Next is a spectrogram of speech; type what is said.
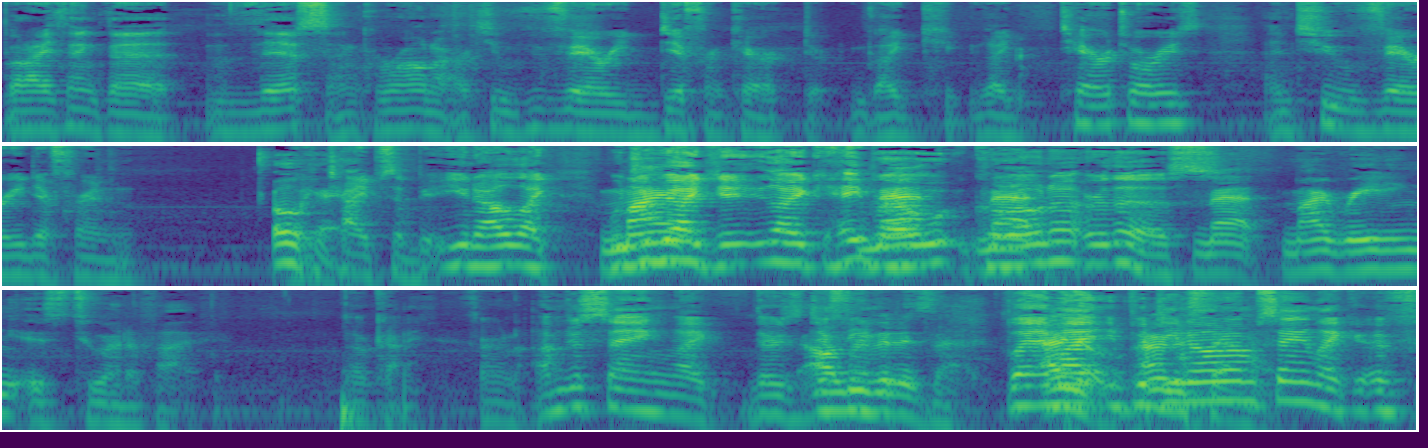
but I think that this and Corona are two very different character like like territories and two very different Okay, types of beer. You know, like would My- you be like like hey bro, Matt- Corona or this? Matt, my rating is two out of five. Okay, fair enough. I'm just saying like there's I'll different. leave it as that. But am I I? but I do you know what I'm that. saying? Like, if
